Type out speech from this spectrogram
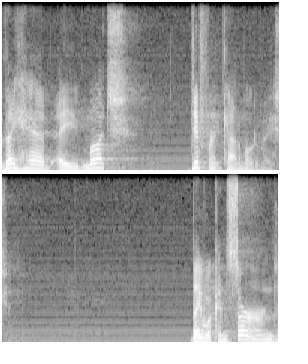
They had a much different kind of motivation. They were concerned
